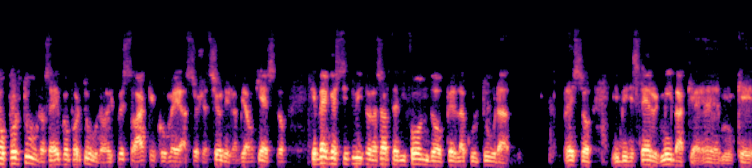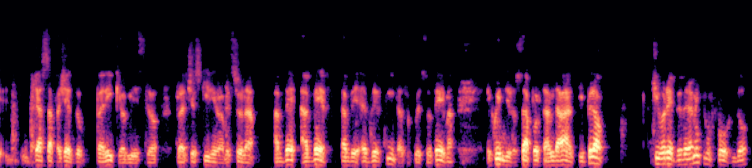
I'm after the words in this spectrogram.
opportuno, sarebbe opportuno, e questo anche come associazioni l'abbiamo chiesto, che venga istituito una sorta di fondo per la cultura presso il Ministero, il MIBAC, eh, che già sta facendo parecchio il Ministro Franceschini, una persona avver, avver, avvertita su questo tema e quindi lo sta portando avanti, però ci vorrebbe veramente un fondo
